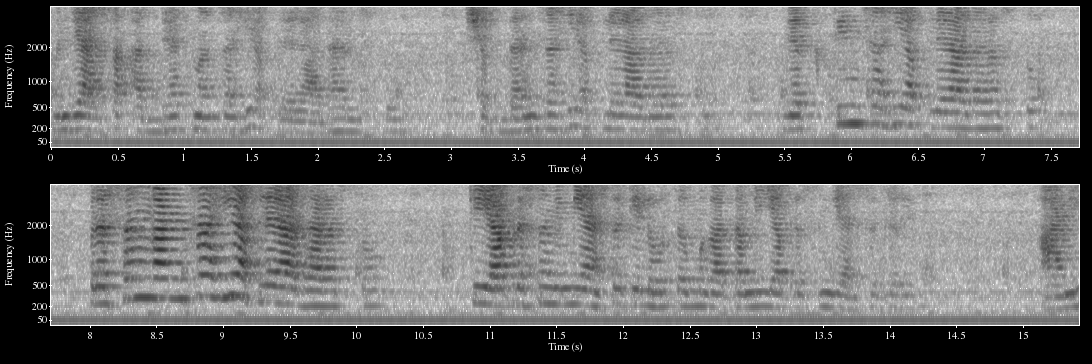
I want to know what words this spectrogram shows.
म्हणजे असा अध्यात्माचाही आपल्याला आधार असतो. शब्दांचाही आपल्याला आधार असतो. व्यक्तींचाही आपल्याला आधार असतो. प्रसंगांचाही आपल्याला आधार असतो. की या प्रसंगी मी असं केलं होतं मग आता मी या प्रसंगी असं करेन. आणि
